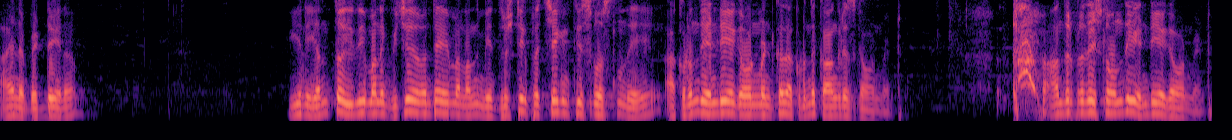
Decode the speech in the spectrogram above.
ఆయన బిడ్డ అయిన ఈయన ఎంతో ఇది మనకి విజయం అంటే మన మీ దృష్టికి ప్రత్యేకంగా తీసుకొస్తుంది. అక్కడ ఉంది ఎన్డీఏ గవర్నమెంట్ కదా అక్కడ ఉంది కాంగ్రెస్ గవర్నమెంట్. ఆంధ్రప్రదేశ్లో ఉంది ఎన్డీఏ గవర్నమెంట్.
